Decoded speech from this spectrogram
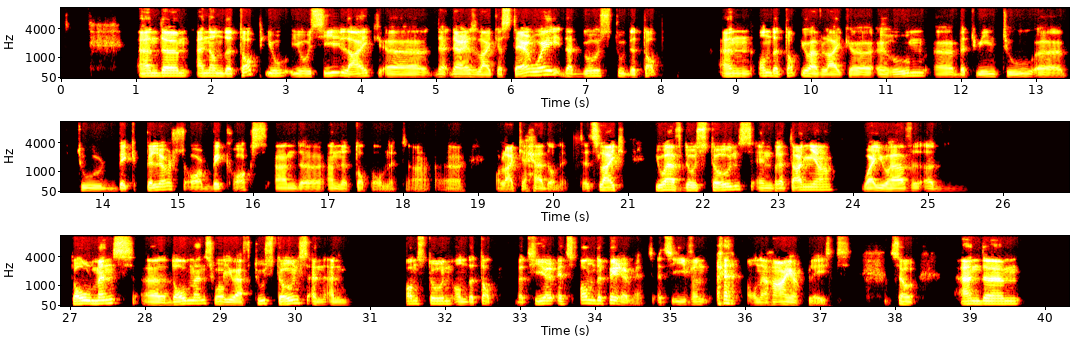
And um, and on the top you you see like uh, th there is like a stairway that goes to the top, and on the top you have like a, a room uh, between two uh, two big pillars or big rocks and uh, and a top on it. Uh, uh, or like a head on it. It's like you have those stones in Bretagne where you have a dolmens, uh, dolmens where you have two stones and, and one stone on the top. But here it's on the pyramid. It's even on a higher place. So, and um,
